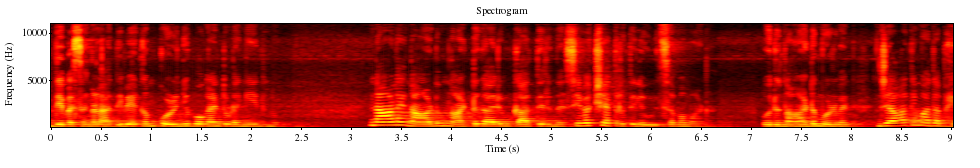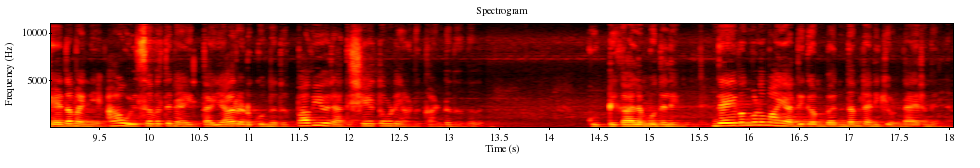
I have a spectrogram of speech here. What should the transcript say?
ദിവസങ്ങൾ അതിവേഗം കൊഴിഞ്ഞു പോകാൻ തുടങ്ങിയിരുന്നു. നാളെ നാടും നാട്ടുകാരും കാത്തിരുന്ന ശിവക്ഷേത്രത്തിലെ ഉത്സവമാണ്. ഒരു നാട് മുഴുവൻ ജാതിമത ഭേദമന്യേ ആ ഉത്സവത്തിനായി തയ്യാറെടുക്കുന്നത് പവി ഒരു അതിശയത്തോടെയാണ് കണ്ടുനിന്നത് കുട്ടിക്കാലം മുതലേ ദൈവങ്ങളുമായി അധികം ബന്ധം തനിക്കുണ്ടായിരുന്നില്ല.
